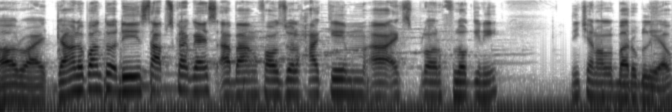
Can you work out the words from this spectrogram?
Alright, jangan lupa untuk di subscribe guys Abang Fauzul Hakim uh, Explore Vlog ini Ini channel baru beliau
